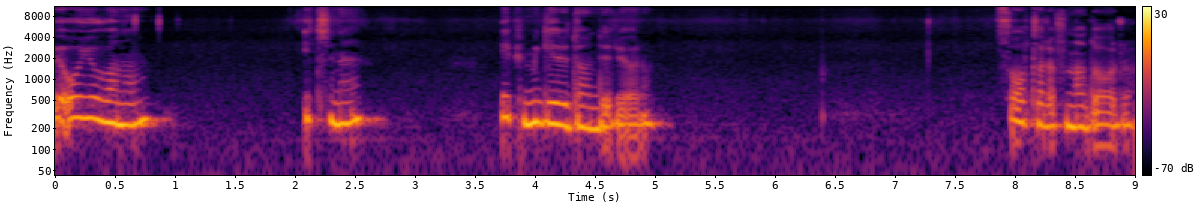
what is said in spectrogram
Ve o yuvanın içine ipimi geri döndürüyorum. Sol tarafına doğru.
